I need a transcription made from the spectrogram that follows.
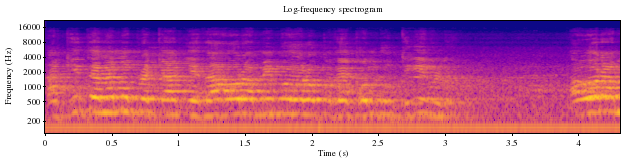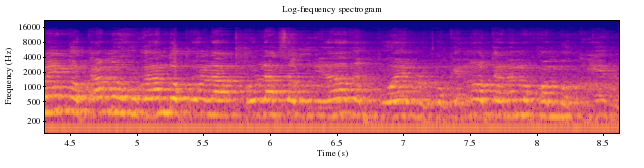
Aquí tenemos precariedad ahora mismo de, lo, de combustible. Ahora mismo estamos jugando con la, con la seguridad del pueblo porque no tenemos combustible.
